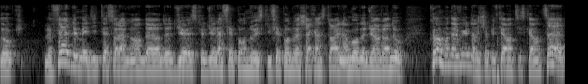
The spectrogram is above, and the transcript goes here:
Donc, le fait de méditer sur la grandeur de Dieu, est ce que Dieu l'a fait pour nous, et ce qu'il fait pour nous à chaque instant, et l'amour de Dieu envers nous, comme on a vu dans les chapitres 46-47,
